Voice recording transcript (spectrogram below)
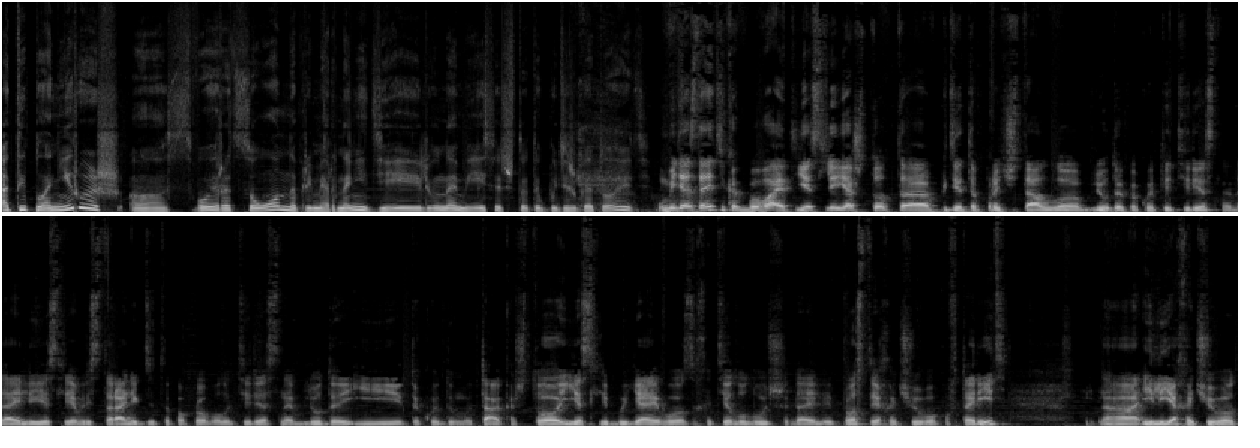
А ты планируешь э, свой рацион, например, на неделю, на месяц, что ты будешь готовить? У меня, знаете, как бывает, если я что-то где-то прочитал э, блюдо какое-то интересное, да, или если я в ресторане где-то попробовал интересное блюдо и такой думаю, так, а что, если бы я его захотел улучшить, да, или просто я хочу его повторить, а, или я хочу его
